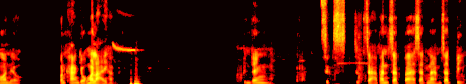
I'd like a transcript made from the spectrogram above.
ฮอนแล้วค่อนข้างจะออกมาหลายครับ เป็นแหล่งศึกศึกษาพันธุ์สัตว์ป่าสัตว์น้ำสัตว์ปีก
